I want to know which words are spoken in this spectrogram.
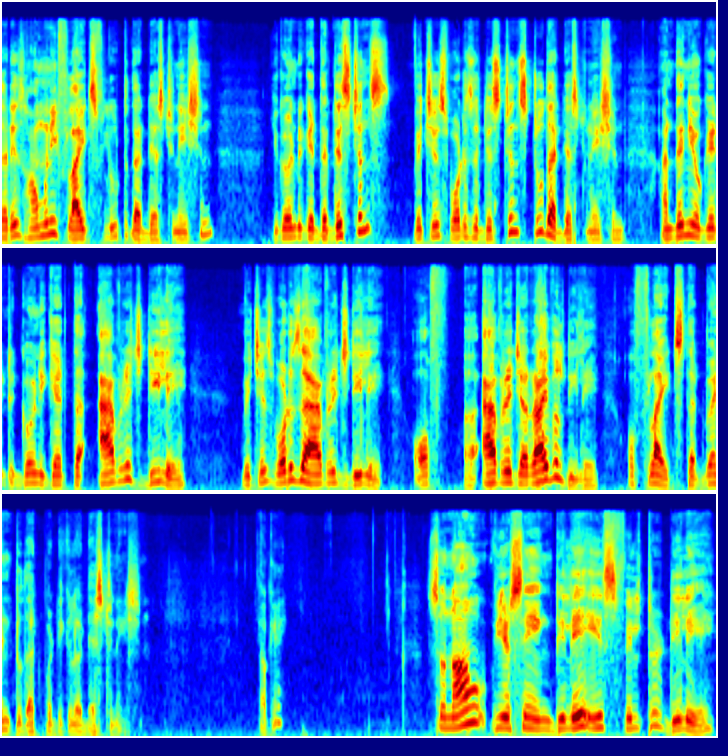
that is how many flights flew to that destination. You're going to get the distance, which is what is the distance to that destination. And then you're going to, going to get the average delay, which is what is the average delay of uh, average arrival delay of flights that went to that particular destination. Okay. So now we are saying delay is filter delay.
